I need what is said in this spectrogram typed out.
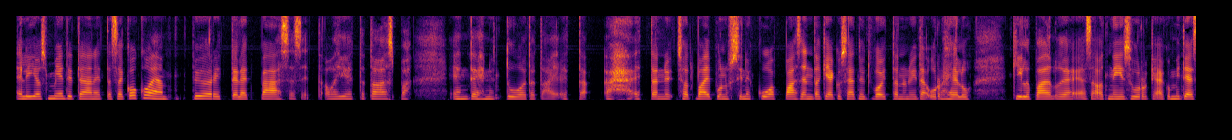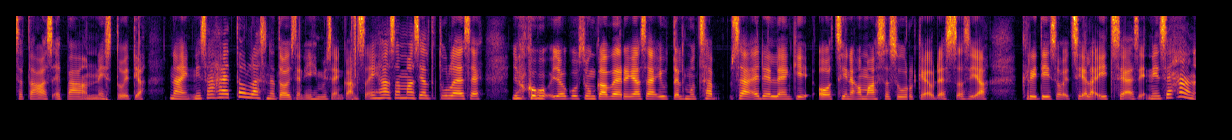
Eli jos mietitään, että sä koko ajan pyörittelet päässä, että oi, että taaspa en tehnyt tuota, tai että, äh, että nyt sä oot vaipunut sinne kuoppaan sen takia, kun sä et nyt voittanut niitä urheilukilpailuja ja sä oot niin surkea, kun miten sä taas epäonnistuit ja näin, niin sä et ole läsnä toisen ihmisen kanssa. Ihan sama sieltä tulee se joku, joku sun kaveri ja sä juttelet, mutta sä, sä edelleenkin oot siinä omassa surkeudessasi ja kritisoit siellä itseäsi. Niin sehän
